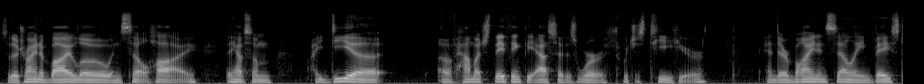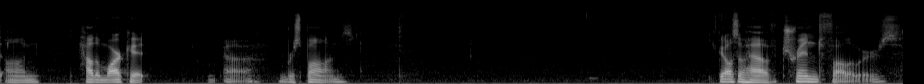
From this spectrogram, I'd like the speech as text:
So they're trying to buy low and sell high. They have some idea of how much they think the asset is worth, which is T here, and they're buying and selling based on how the market uh, responds. You could also have trend followers.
